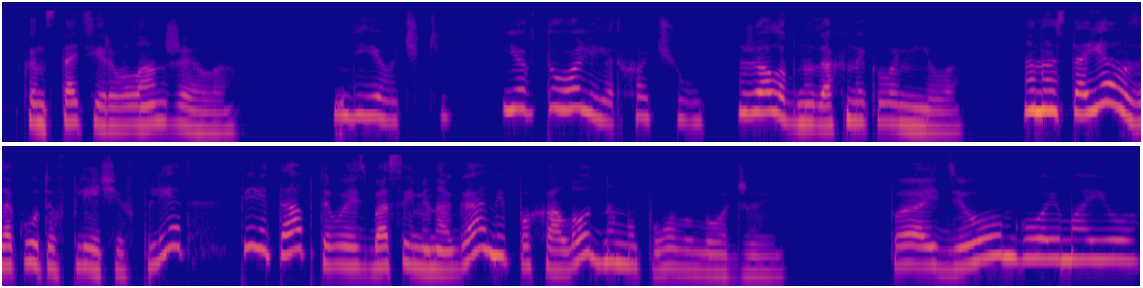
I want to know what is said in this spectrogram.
— констатировала Анжела. «Девочки, я в туалет хочу», — жалобно захныкала Мила. Она стояла, закутав плечи в плед, перетаптываясь босыми ногами по холодному полу лоджии. «Пойдем, горе мое,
